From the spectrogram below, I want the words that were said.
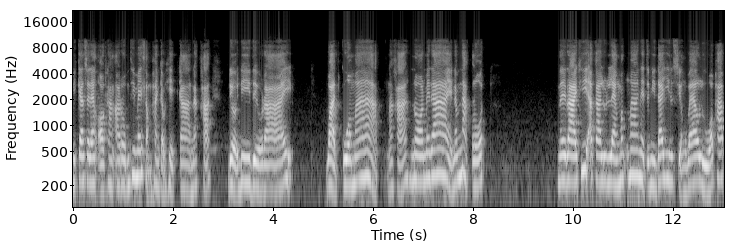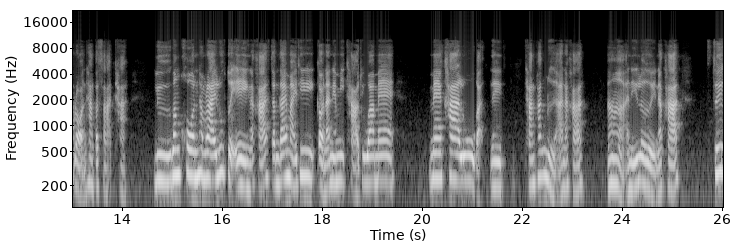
มีการแสดงออกทางอารมณ์ที่ไม่สัมพันธ์กับเหตุการณ์นะคะ เดี๋ยวดีเดี๋ยวร้าย หวาดกลัวมากนะคะ นอนไม่ได้น้ำหนักลด ในรายที่อาการรุนแรงมากๆเนี่ยจะมีได้ยินเสียงแววหรือว่าภาพหลอนทางประสาทค่ะ หรือบางคนทำร้ายลูกตัวเองนะคะจำได้ไหมที่ก่อนหน้านี้มีข่าวที่ว่าแม่แม่ฆ่าลูกอะ่ะในทางภาคเหนือนะคะอ่าอันนี้เลยนะคะ ซึ่ง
